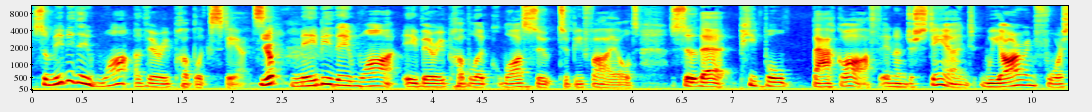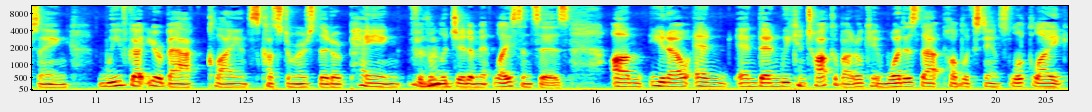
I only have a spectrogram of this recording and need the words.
So maybe they want a very public stance. Yep. Maybe they want a very public lawsuit to be filed so that people back off and understand we are enforcing we've got your back clients customers that are paying for the legitimate licenses um, you know and and then we can talk about okay what does that public stance look like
